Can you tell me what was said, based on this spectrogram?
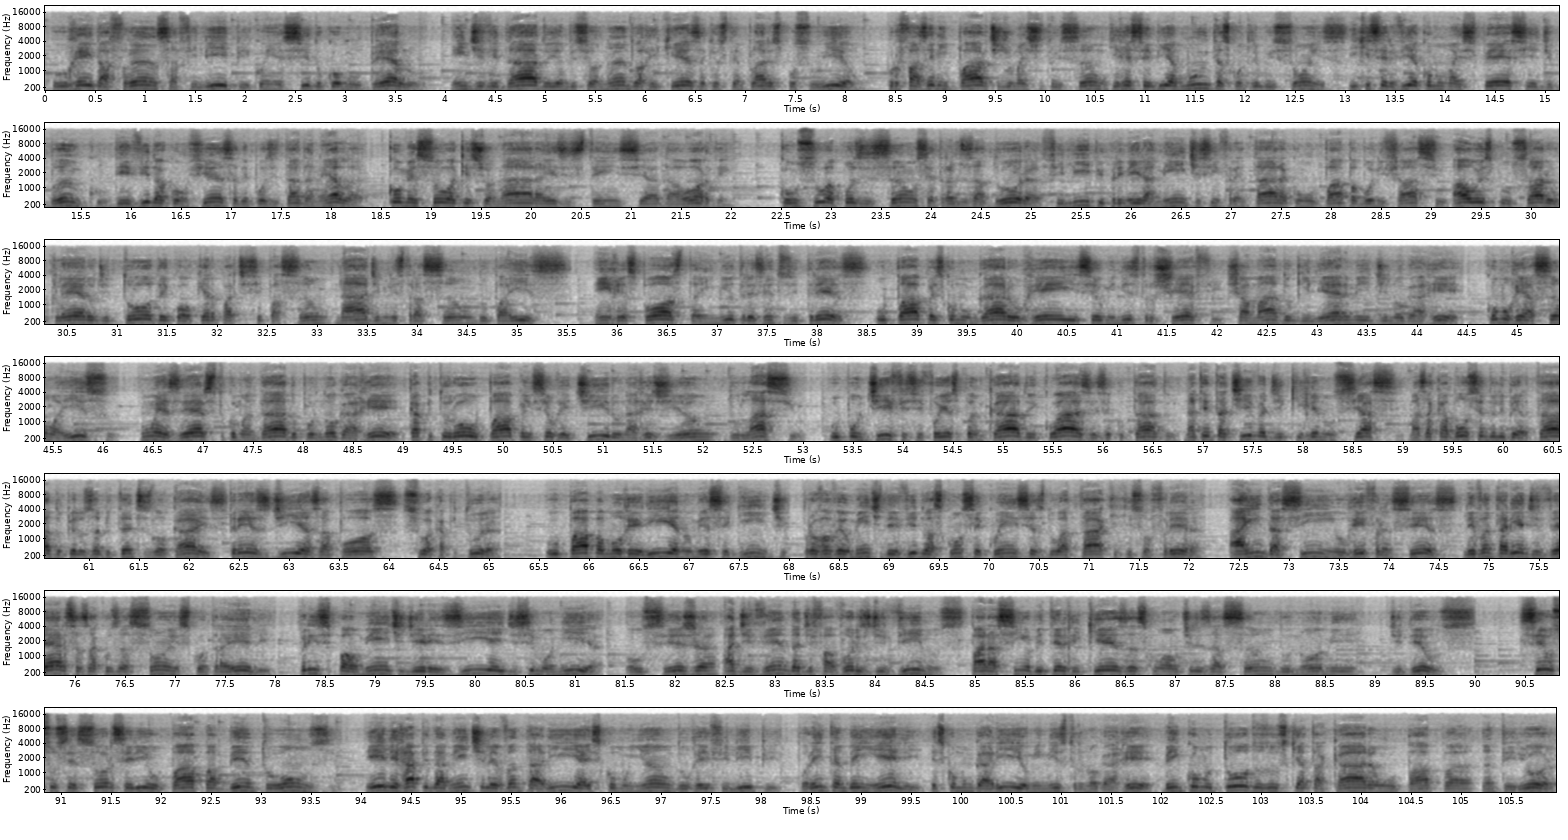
O rei da França, Filipe, conhecido como o Belo, endividado e ambicionando a riqueza que os templários possuíam, por fazerem parte de uma instituição que recebia muitas contribuições e que servia como uma espécie de banco devido à confiança depositada nela, começou a questionar a existência da ordem. Com sua posição centralizadora, Filipe primeiramente se enfrentara com o Papa Bonifácio ao expulsar o clero de toda e qualquer participação na administração do país. Em resposta, em 1303, o Papa excomungara o rei e seu ministro-chefe, chamado Guilherme de Nogarré. Como reação a isso, um exército comandado por Nogarré capturou o Papa em seu retiro na região do Lácio. O pontífice foi espancado e quase executado na tentativa de que renunciasse, mas acabou sendo libertado pelos habitantes locais três dias após sua captura. O Papa morreria no mês seguinte, provavelmente devido às consequências do ataque que sofrera. Ainda assim, o rei francês levantaria diversas acusações contra ele, principalmente de heresia e de simonia, ou seja, a de venda de favores divinos, para assim obter riquezas com a utilização do nome de Deus. Seu sucessor seria o Papa Bento XI, ele rapidamente levantaria a excomunhão do rei Filipe, porém também ele excomungaria o ministro Nogarré, bem como todos os que atacaram o Papa anterior.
